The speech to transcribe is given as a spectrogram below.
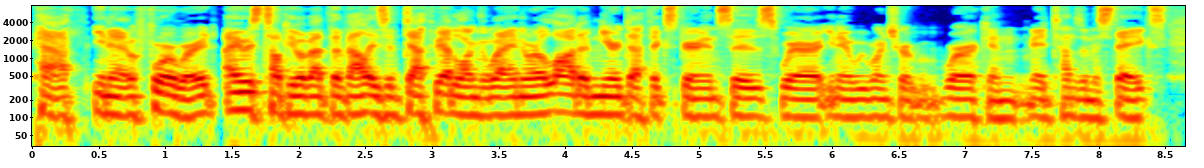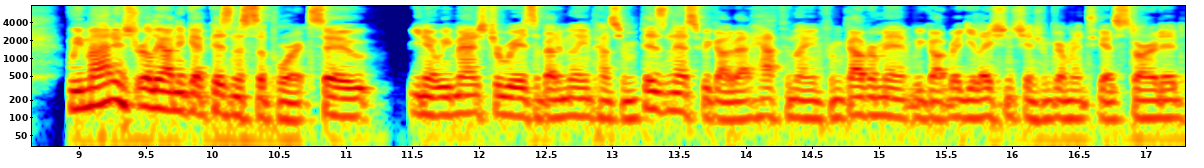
path, you know, forward. I always tell people about the valleys of death we had along the way, and there were a lot of near death experiences where, you know, we weren't sure it would work and made tons of mistakes. We managed early on to get business support. So you know, we managed to raise about a million pounds from business. We got about half a million from government. We got regulations changed from government to get started.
